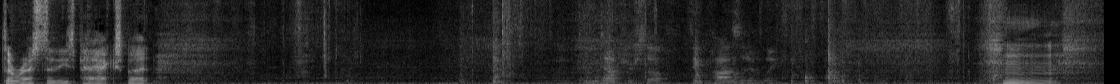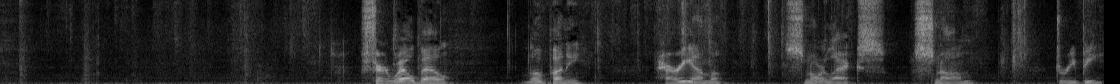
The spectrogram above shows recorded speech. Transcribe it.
the rest of these packs, but Doubt yourself. Think positively. hmm. Farewell Bell, Lopunny, Hariyama, Snorlax, Snom, Dreepy,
